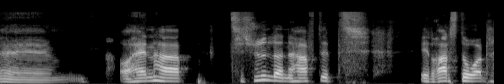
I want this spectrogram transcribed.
Øh, og han har til sydenlandet haft et, et ret stort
